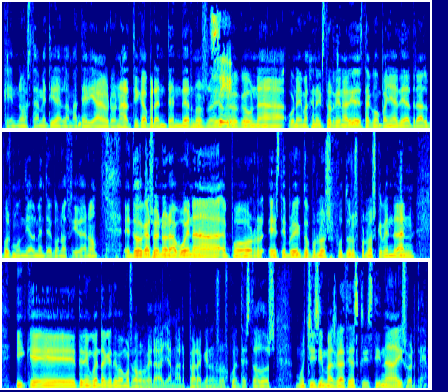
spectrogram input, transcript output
que no está metida en la materia aeronáutica para entendernos, ¿no? Yo creo que una, una imagen extraordinaria de esta compañía teatral pues mundialmente conocida, ¿no? En todo caso, enhorabuena por este proyecto, por los futuros, por los que vendrán y que ten en cuenta que te vamos a volver a llamar para que nos los cuentes todos. Muchísimas gracias, Cristina, y suerte.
